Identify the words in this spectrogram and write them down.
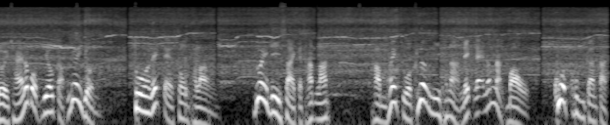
โดยใช้ระบบเดียวกับเลื่อยยนต์ ตัวเล็กแต่ทรงพลัง ด้วยดีไซน์กระทัดรัดทำให้ตัวเครื่องมีขนาดเล็กและน้ำหนักเบา ควบคุมการตัด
